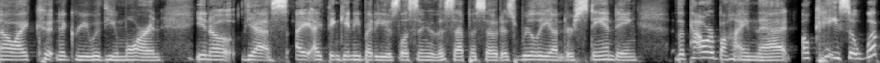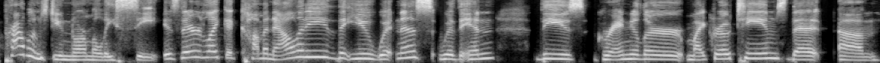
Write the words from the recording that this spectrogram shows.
Oh, I couldn't agree with you more. And, you know, yes, I, I, think anybody who's listening to this episode is really understanding the power behind that. Okay, so what problems do you normally see? Is there like a commonality that you witness within these granular micro teams that, um,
